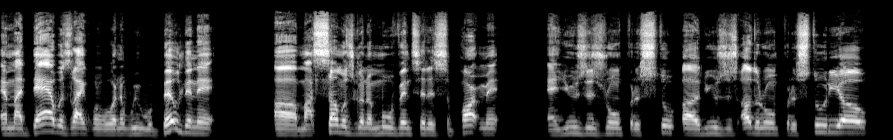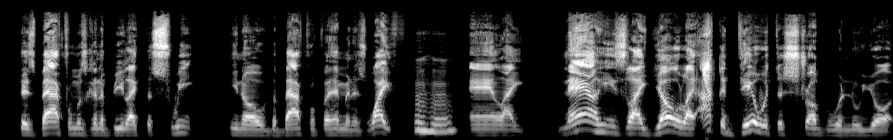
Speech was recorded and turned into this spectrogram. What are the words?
and my dad was like when, when we were building it uh my son was gonna move into this apartment and use this room for the stu uh use this other room for the studio this bathroom was gonna be like the suite you know the bathroom for him and his wife Mhm. and like now he's like, yo, like I could deal with the struggle in New York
